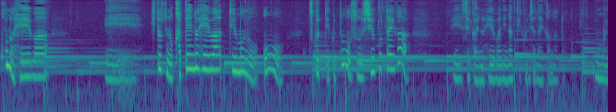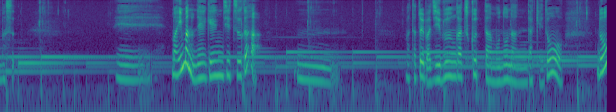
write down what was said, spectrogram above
個の平和、えー一つの家庭の平和っていうものを作っていくとその集合体が、えー、世界の平和になっていくんじゃないかなと思います。えー、まあ、今のね現実がうん、まあ、例えば自分が作ったものなんだけどどう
